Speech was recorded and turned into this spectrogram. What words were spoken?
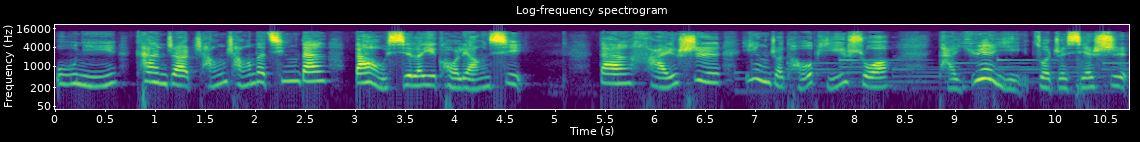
乌尼看着长长的清单，倒吸了一口凉气，但还是硬着头皮说：“他愿意做这些事，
